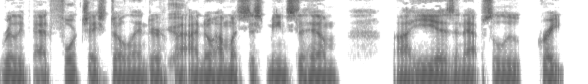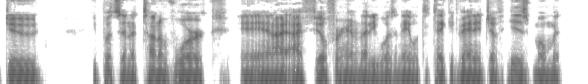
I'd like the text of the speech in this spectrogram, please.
really bad for Chase Dollander. Yeah. I, I know how much this means to him. Uh, he is an absolute great dude. He puts in a ton of work, and I, I feel for him that he wasn't able to take advantage of his moment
